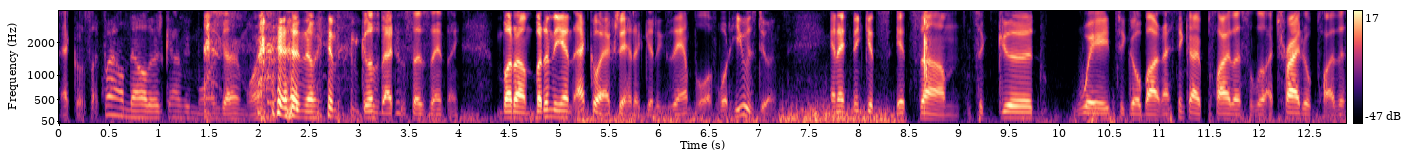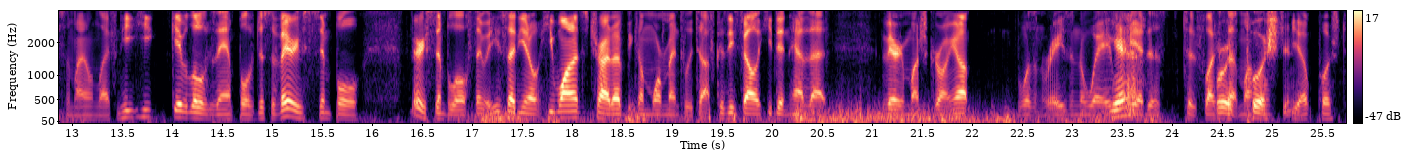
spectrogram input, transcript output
Echo's like, "Well, no, there's got to be more. There's got to be more." and then goes back and says the same thing. But um, but in the end, Echo actually had a good example of what he was doing, and I think it's it's um it's a good way to go about it. And I think I apply this a little. I try to apply this in my own life, and he he gave a little example of just a very simple. Very simple little thing, but he said, you know, he wanted to try to become more mentally tough because he felt like he didn't have that very much growing up. Wasn't raised in a way where he had to, to flex Or that muscle. pushed Yep, pushed.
